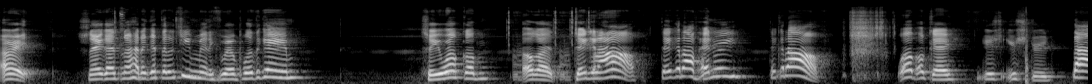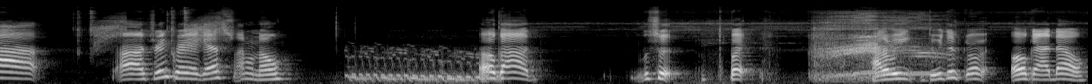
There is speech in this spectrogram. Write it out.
All right. So now you guys know how to get that achievement if you want to play the game. So you're welcome. Oh god, take it off. Take it off, Henry. Take it off. Well, okay. You're you're screwed. Ah. Uh, drink ray, I guess. I don't know. Oh god. Listen, but how do we do we just go? Oh god, no!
